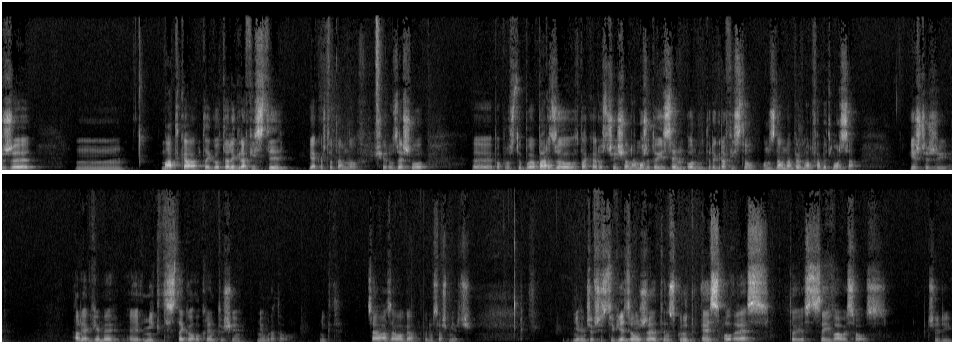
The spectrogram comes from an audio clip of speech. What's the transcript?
że mm, matka tego telegrafisty, jakoś to tam no, się rozeszło, po prostu była bardzo taka roztrzęsiona. Może to jej syn, bo on był telegrafistą, on znał na pewno alfabet Morsa. Jeszcze żyje. Ale jak wiemy, nikt z tego okrętu się nie uratował. Nikt. Cała załoga poniosła śmierć. Nie wiem, czy wszyscy wiedzą, że ten skrót SOS to jest Save Our Souls, czyli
